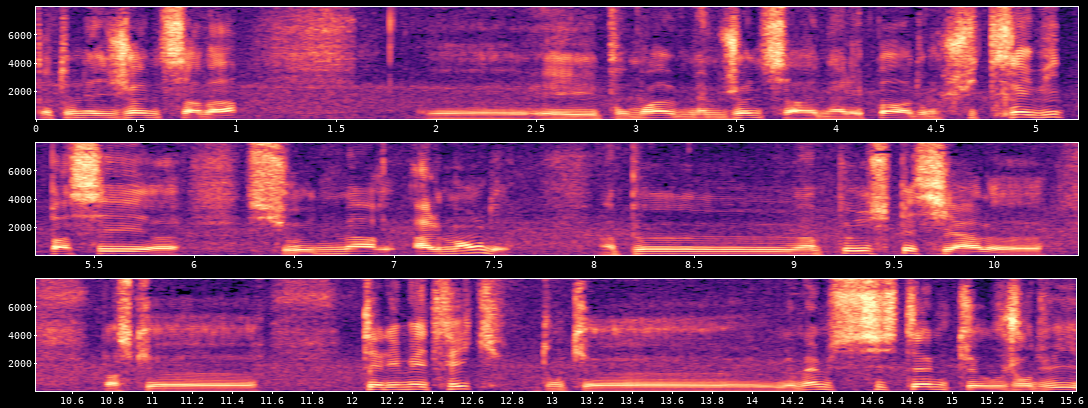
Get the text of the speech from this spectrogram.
Quand on est jeune, ça va. Euh, et pour moi, même jeune, ça n'allait pas. Donc je suis très vite passé euh, sur une marque allemande, un peu, un peu spéciale, euh, parce que télémétrique, donc le même système qu'aujourd'hui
